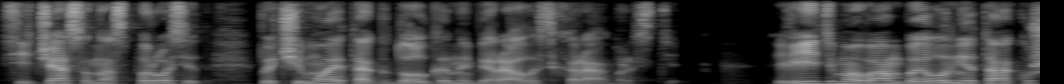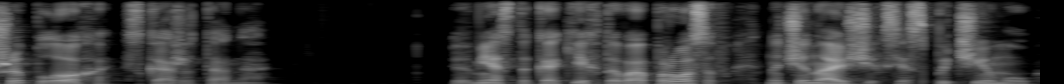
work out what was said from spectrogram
Сейчас она спросит, почему я так долго набиралась храбрости. «Видимо, вам было не так уж и плохо», — скажет она. Вместо каких-то вопросов, начинающихся с «почему»,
